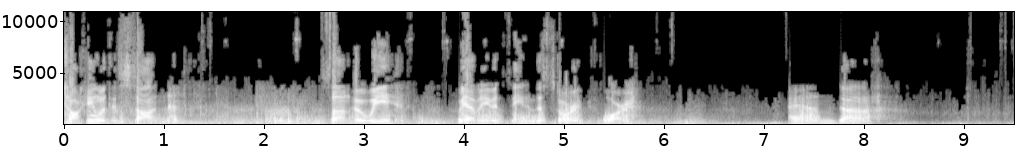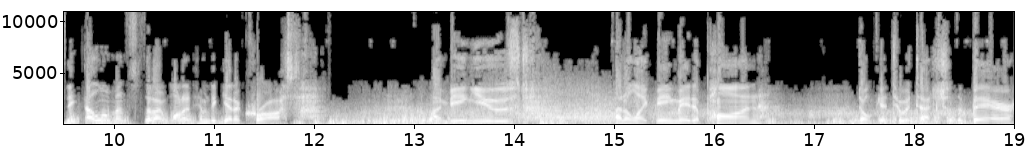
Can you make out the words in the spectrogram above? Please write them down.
talking with his son, son who we we haven't even seen in this story before, and uh, the elements that I wanted him to get across. I'm being used. I don't like being made a pawn. Don't get too attached to the bear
